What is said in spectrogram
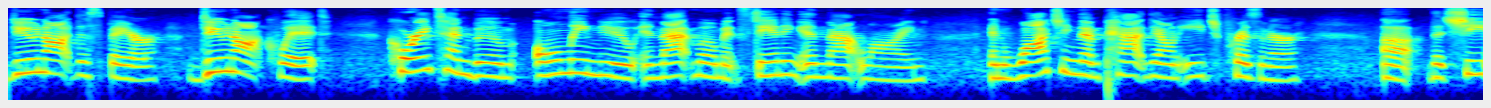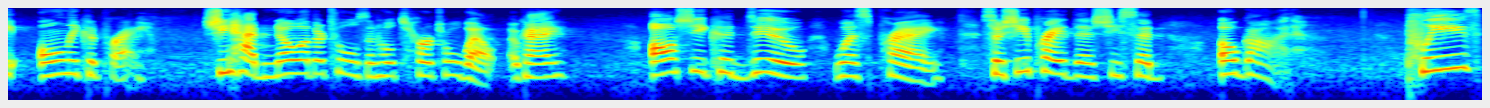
Do not despair. Do not quit Corrie ten Boom only knew in that moment, standing in that line and watching them pat down each prisoner, uh, that she only could pray. She had no other tools in her tool belt, okay? All she could do was pray. So she prayed this. She said, Oh God, please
